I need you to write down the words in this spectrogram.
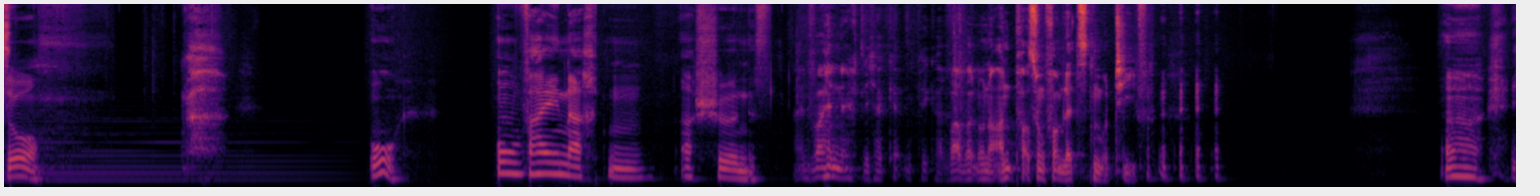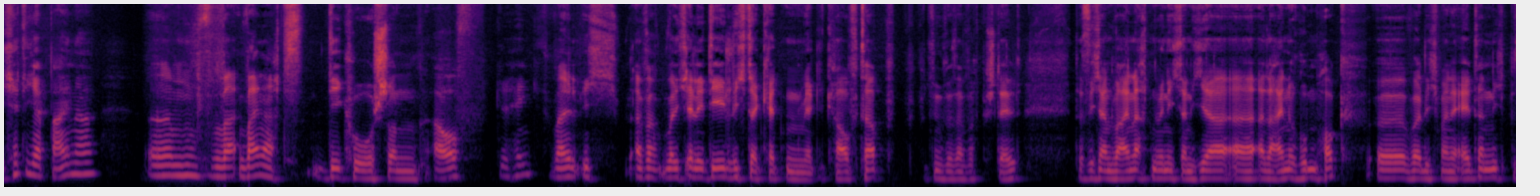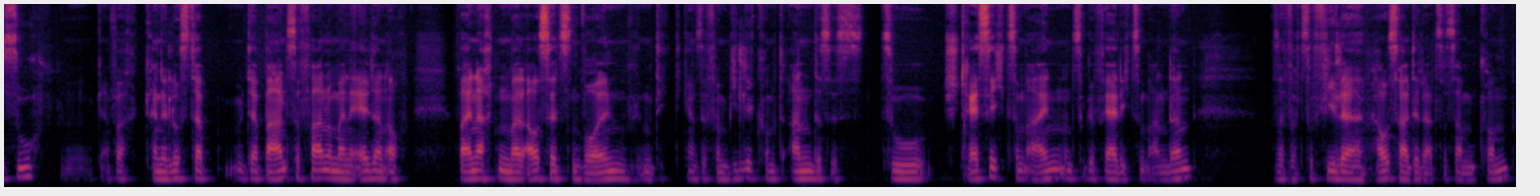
So. Oh. Oh, Weihnachten. Ach, schön ist. Ein weihnachtlicher Kettenpicker. War aber nur eine Anpassung vom letzten Motiv. ah, ich hätte ja beinahe ähm, Weihnachtsdeko schon aufgehängt, weil ich einfach, weil ich LED-Lichterketten mir gekauft habe, beziehungsweise einfach bestellt, dass ich an Weihnachten, wenn ich dann hier äh, alleine rumhock, äh, weil ich meine Eltern nicht besuche, einfach keine Lust habe, mit der Bahn zu fahren und meine Eltern auch Weihnachten mal aussetzen wollen. Die, die ganze Familie kommt an, das ist zu stressig zum einen und zu gefährlich zum anderen, dass einfach zu viele Haushalte da zusammenkommen.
